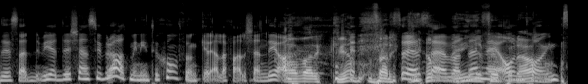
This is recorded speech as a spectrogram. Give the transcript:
det, är så här, det känns ju bra att min intuition funkar i alla fall, kände jag. Ja, verkligen. verkligen. så det är så här, bara, den är on point.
